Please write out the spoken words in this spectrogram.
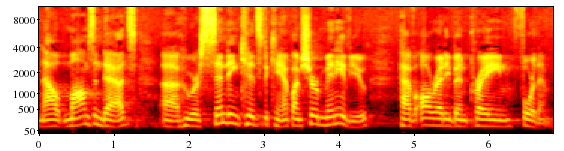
Now, moms and dads uh, who are sending kids to camp, I'm sure many of you have already been praying for them,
